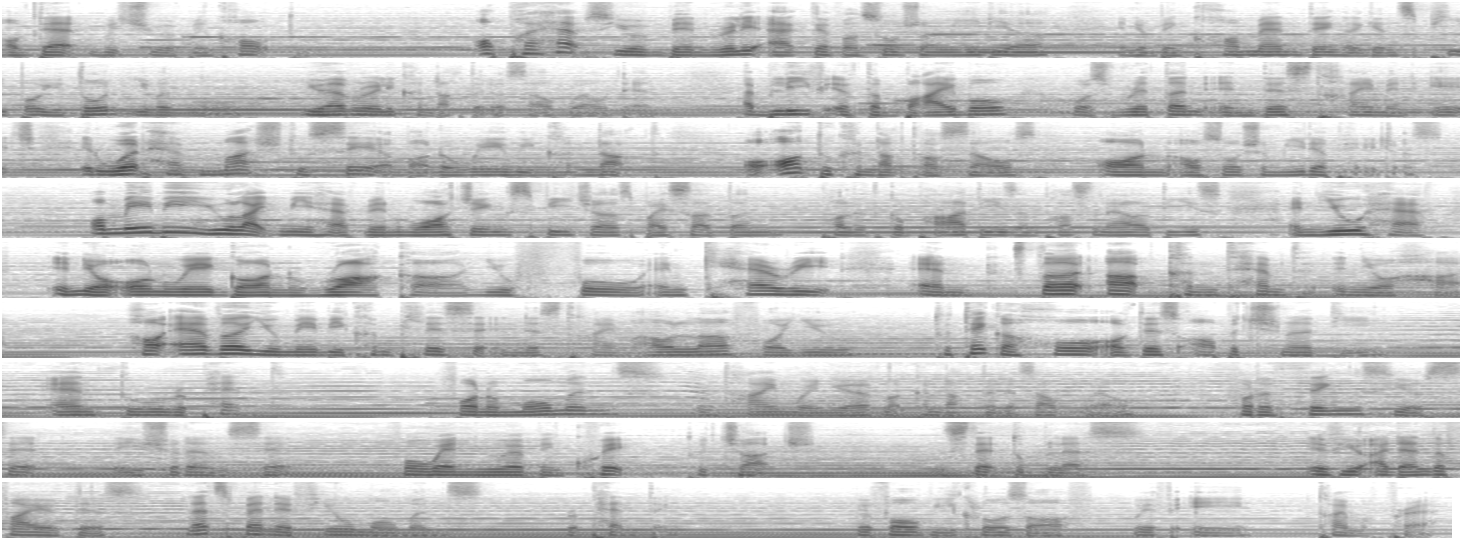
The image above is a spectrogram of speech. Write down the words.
of that which you have been called to. Or perhaps you have been really active on social media and you've been commenting against people you don't even know. You haven't really conducted yourself well then. I believe if the Bible was written in this time and age, it would have much to say about the way we conduct or ought to conduct ourselves on our social media pages. Or maybe you, like me, have been watching speeches by certain political parties and personalities, and you have in your own way gone Raca, you fool, and carried and stirred up contempt in your heart. However, you may be complicit in this time, I would love for you to take a hold of this opportunity and to repent for the moments in time when you have not conducted yourself well, for the things you have said that you shouldn't have said, for when you have been quick to judge instead to bless. If you identify with this, let's spend a few moments repenting before we close off with a time of prayer.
